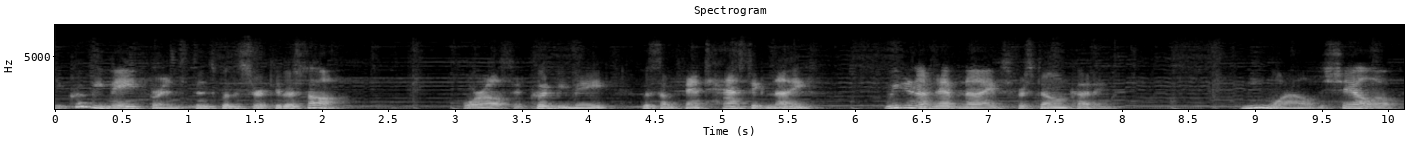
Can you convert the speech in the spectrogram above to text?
it could be made, for instance, with a circular saw. Or else it could be made with some fantastic knife. We do not have knives for stone cutting. Meanwhile, the shallow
